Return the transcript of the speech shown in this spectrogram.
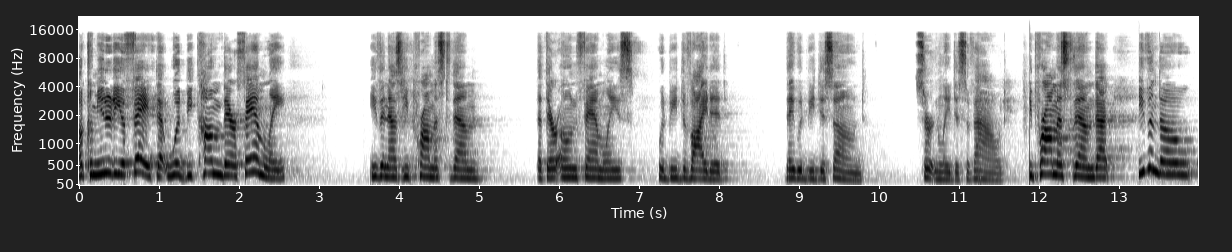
a community of faith that would become their family, even as he promised them that their own families would be divided, they would be disowned, certainly disavowed. He promised them that even though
